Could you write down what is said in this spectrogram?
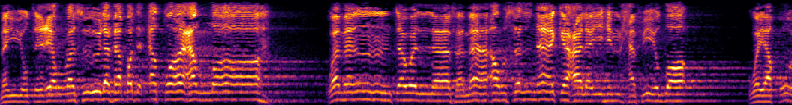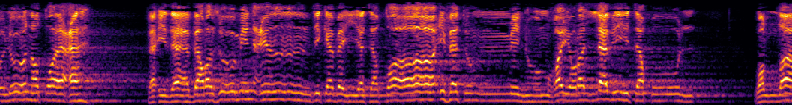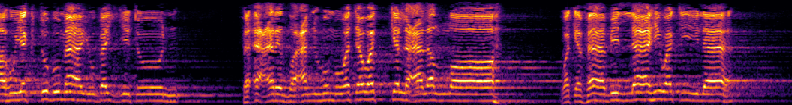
من يطع الرسول فقد أطاع الله. ومن تولى فما أرسلناك عليهم حفيظا. ويقولون طاعة. فإذا برزوا من عندك بيت طائفة منهم غير الذي تقول. والله يكتب ما يبيتون. فأعرض عنهم وتوكل على الله وكفى بالله وكيلا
